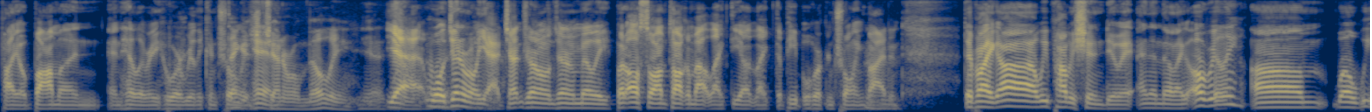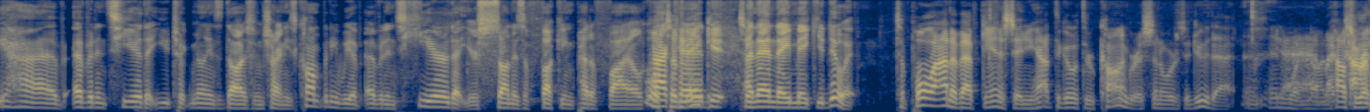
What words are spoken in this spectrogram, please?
probably Obama and, and Hillary, who are really I think controlling it's him. General Milley. Yeah, yeah, General well, Milley. General, yeah, Gen- General General Milley, but also I'm talking about like the uh, like the people who are controlling Mm-hmm. Biden. they're like, "Ah, we probably shouldn't do it," and then they're like, "Oh, really? Um, well, we have evidence here that you took millions of dollars from a Chinese company. We have evidence here that your son is a fucking pedophile Well, to crackhead," make it- to- and then they make you do it. To pull out of Afghanistan, you have to go through Congress in order to do that, and, and Yeah, whatnot. but House of Congress,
